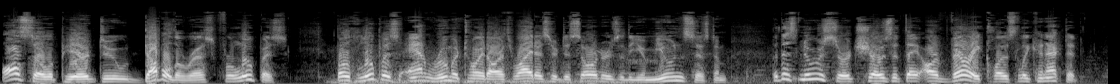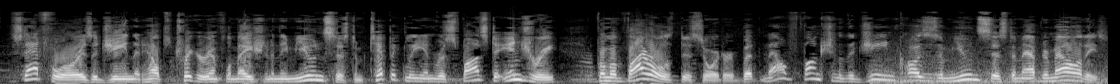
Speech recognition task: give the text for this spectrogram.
also appeared to double the risk for lupus. Both lupus and rheumatoid arthritis are disorders of the immune system, but this new research shows that they are very closely connected. STAT4 is a gene that helps trigger inflammation in the immune system, typically in response to injury from a viral disorder, but malfunction of the gene causes immune system abnormalities.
